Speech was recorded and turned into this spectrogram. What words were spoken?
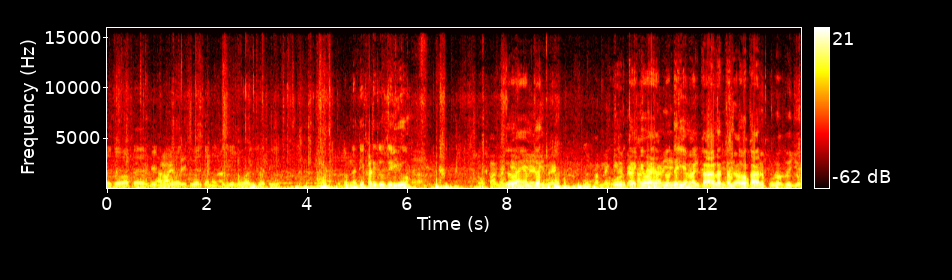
તો જો આપણે બેટ દ્વારકાનો દરિયો જોવા આવી ગયા છીએ. તો તમને દેખાડી દઉં દરિયો. જો એમ જો. ઓળખા કેવાય આમ જો દરિયા માલ હાલત તમ ધોકાર પૂરો જોઈજો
